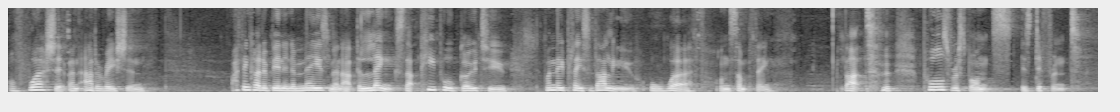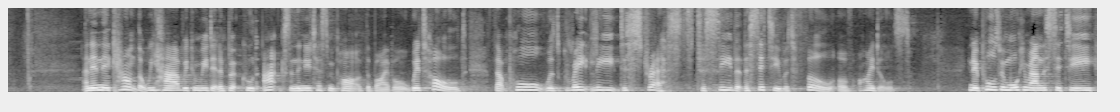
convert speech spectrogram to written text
of worship and adoration. I think I'd have been in amazement at the lengths that people go to when they place value or worth on something. But Paul's response is different. And in the account that we have, we can read it in a book called Acts in the New Testament part of the Bible. We're told that Paul was greatly distressed to see that the city was full of idols. You know, Paul's been walking around the city,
